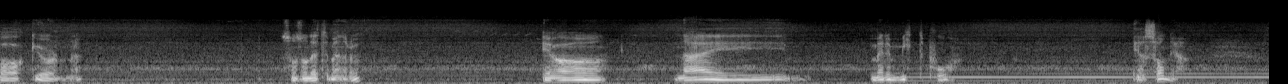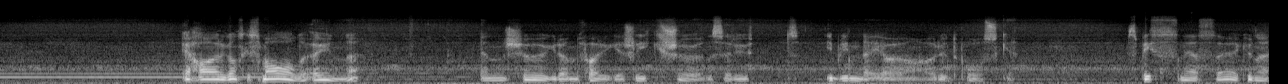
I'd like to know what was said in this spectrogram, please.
bak ørene. Sånn som dette, mener du? Ja Nei Mer midt på. Ja, sånn, ja. Jeg har ganske smale øyne en sjøgrønn farge slik sjøen ser ut i blindleia rundt påske. Spissneset kunne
